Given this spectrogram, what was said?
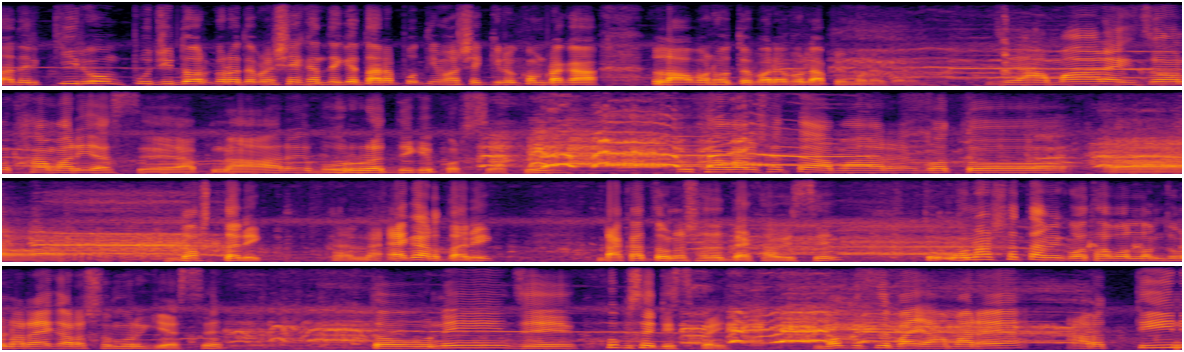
তাদের কীরকম পুঁজির দরকার হতে পারে সেখান থেকে তারা প্রতি মাসে কীরকম টাকা লাভবান হতে পারে বলে আপনি মনে করেন? যে আমার একজন খামারি আছে আপনার ভরুরার দিকে পড়ছে কি? ওই খাবারের সাথে আমার গত দশ তারিখ, না, এগারো তারিখ ঢাকাতে ওনার সাথে দেখা হয়েছে। তো ওনার সাথে আমি কথা বললাম যে ওনার এগারোশো মুরগি আছে। তো উনি যে খুব স্যাটিসফাই বলতেছে, ভাই, আমারে আরও তিন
